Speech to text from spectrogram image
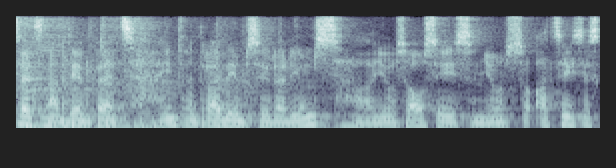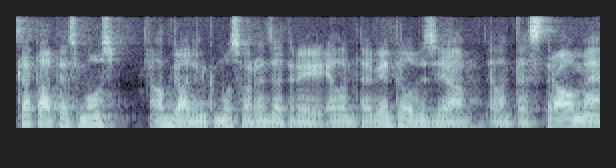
sveicināti dienā pēc. Internet raidījums ir ar jums, jūsu ausīs un jūsu acīs. Ja skatāties mūsu, atgādinu, ka mūs var redzēt arī LMT viettelevīzijā, LMT straumē,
